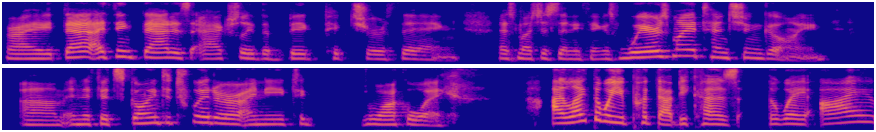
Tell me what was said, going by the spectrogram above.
Right. That I think that is actually the big picture thing, as much as anything, is where's my attention going? Um, and if it's going to Twitter, I need to walk away. I like the way you put that because the way I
